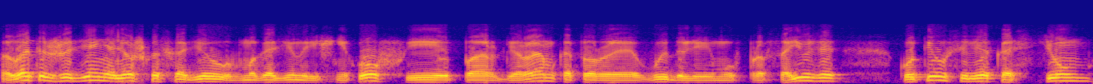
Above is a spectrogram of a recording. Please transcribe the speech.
В этот же день Алешка сходил в магазин речников и по ордерам, которые выдали ему в профсоюзе, купил себе костюм,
